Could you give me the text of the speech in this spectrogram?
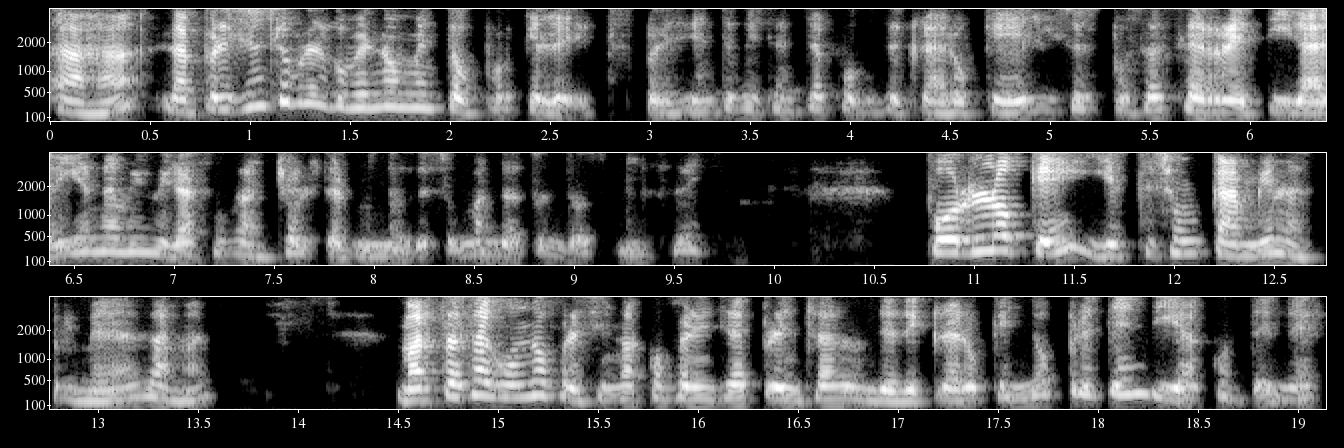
ajá, la presión sobre el gobierno aumentó porque el expresidente Vicente Fox declaró que él y su esposa se retirarían a vivir a su rancho al término de su mandato en 2006. Por lo que, y este es un cambio en las primeras damas, Marta Sagún ofreció una conferencia de prensa donde declaró que no pretendía contener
